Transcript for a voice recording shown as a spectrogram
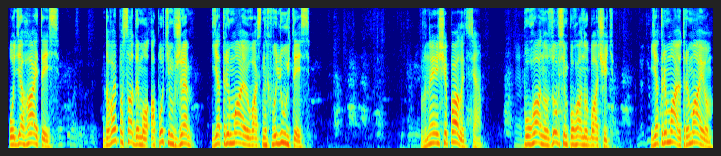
Одягайтесь. Давай посадимо, а потім вже. Я тримаю вас, не хвилюйтесь. В неї ще палиться. Погано, зовсім погано бачить. Я тримаю, тримаю.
